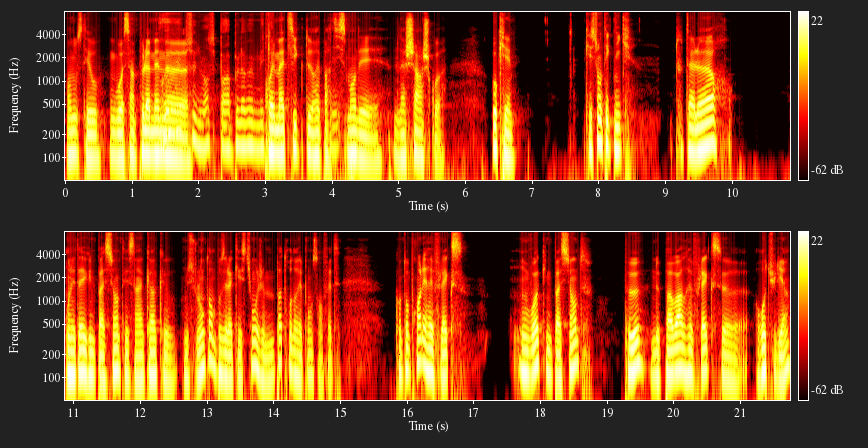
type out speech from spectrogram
en ostéo. Donc c'est un peu la même, Oui, euh, absolument, c'est pas un peu la même problématique de répartissement des, de la charge. quoi. Ok. Question technique. Tout à l'heure, on était avec une patiente et c'est un cas que je me suis longtemps posé la question et j'ai même pas trop de réponse en fait. Quand on prend les réflexes, on voit qu'une patiente peut ne pas avoir de réflexe euh, rotulien,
